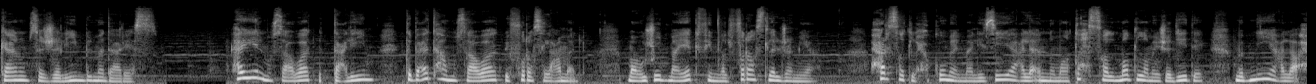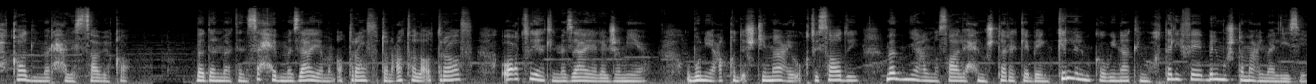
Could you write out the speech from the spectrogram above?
كانوا مسجلين بالمدارس. هي المساواة بالتعليم تبعتها مساواة بفرص العمل مع وجود ما يكفي من الفرص للجميع. حرصت الحكومة الماليزية على أنه ما تحصل مظلمة جديدة مبنية على أحقاد المرحلة السابقة. بدل ما تنسحب مزايا من أطراف وتنعطى لأطراف أعطيت المزايا للجميع. وبني عقد اجتماعي واقتصادي مبني على المصالح المشتركة بين كل المكونات المختلفة بالمجتمع الماليزي.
